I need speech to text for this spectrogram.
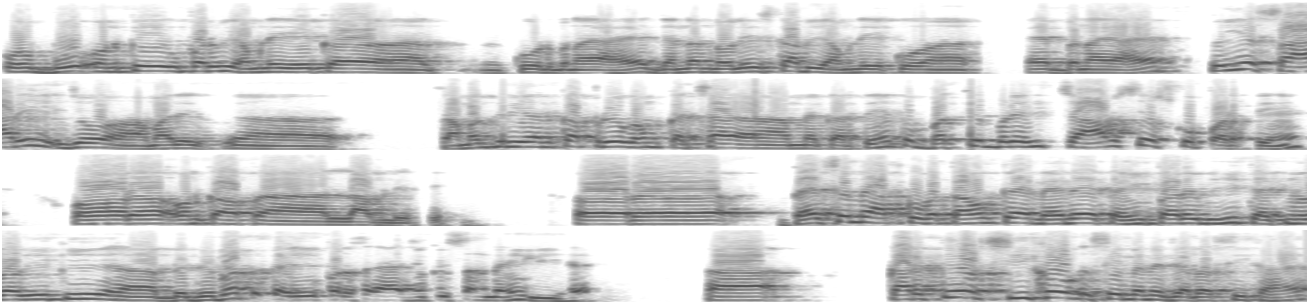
वो उनके ऊपर भी हमने एक कोड बनाया है, जनरल नॉलेज का भी हमने एक ऐप बनाया है। तो ये सारी जो हमारे सामग्री है उनका प्रयोग हम कक्षा में करते हैं। तो बच्चे बड़े ही चाव से उसको पढ़ते हैं और उनका लाभ लेते हैं। और वैसे मैं आपको बताऊँ कि मैंने कहीं पर भी टेक्नोलॉजी की विधिवत कहीं पर एजुकेशन नहीं ली है। करके और सीखो से मैंने ज़्यादा सीखा है।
